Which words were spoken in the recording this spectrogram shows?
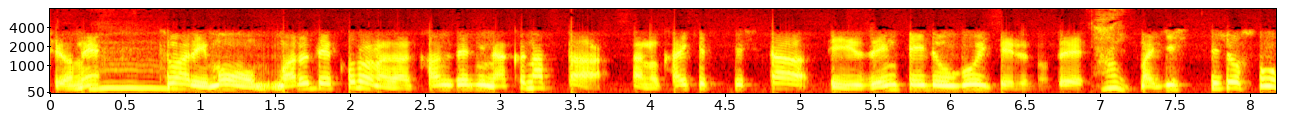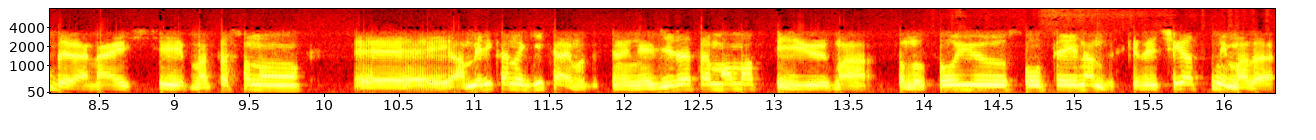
すよね。つまりもうまるでコロナが完全になくなったあの解決したっていう前提で動いているので、はい、まあ、実質上そうではないしまたその、えー、アメリカの議会もですねねじれたままっていう、まあ、そのそういう想定なんですけど1月にまだ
